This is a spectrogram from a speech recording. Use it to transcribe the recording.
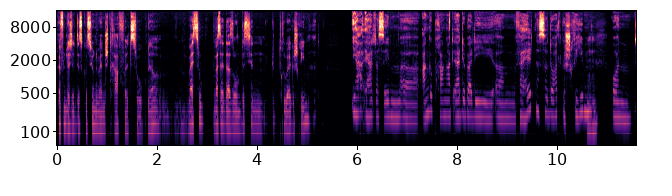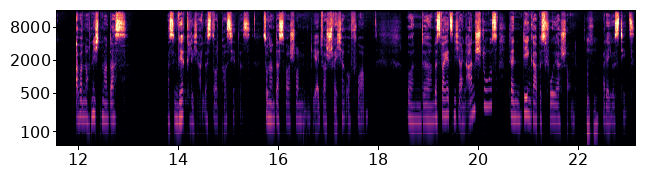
öffentlicher Diskussion über den Strafvollzug. Ne? Weißt du, was er da so ein bisschen drüber geschrieben hat? Ja, er hat das eben äh, angeprangert. Er hat über die ähm, Verhältnisse dort geschrieben mhm. und aber noch nicht mal das, was wirklich alles dort passiert ist, sondern das war schon die etwas schwächere Form. Und äh, das war jetzt nicht ein Anstoß, denn den gab es vorher schon mhm. bei der Justiz.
